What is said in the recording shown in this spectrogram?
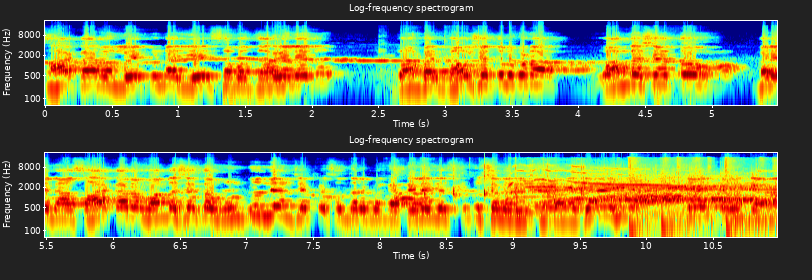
సహకారం లేకుండా ఏ సభ జరగలేదు. మరి భవిష్యత్తులో కూడా వంద శాతం మరి నా సహకారం వంద శాతం ఉంటుంది అని చెప్పే సందర్భంగా తెలియజేసుకుంటూ సెలవు తీసుకుంటాను. జై జై తెలంగాణ.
